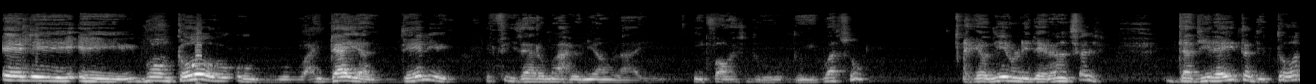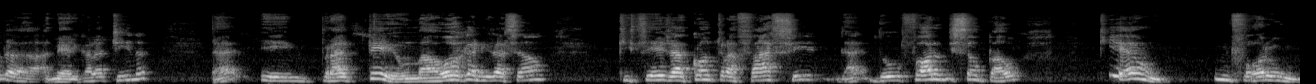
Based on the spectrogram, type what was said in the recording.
ele montou a ideia dele, fizeram uma reunião lá em, em Foz do, do Iguaçu, reuniram lideranças da direita de toda a América Latina, né, e para ter uma organização que seja a contraface né, do Fórum de São Paulo, que é um, um fórum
